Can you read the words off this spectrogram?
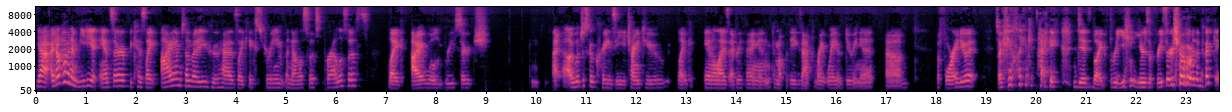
Yeah, I don't have an immediate answer because like I am somebody who has like extreme analysis paralysis. Like I will research I, I will just go crazy trying to like analyze everything and come up with the exact right way of doing it um, before I do it. So I feel like I did like three years of research before the book came.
